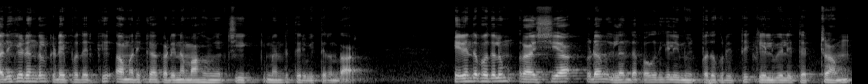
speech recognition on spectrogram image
அதிக இடங்கள் கிடைப்பதற்கு அமெரிக்கா கடினமாக முயற்சிக்கும் என்று தெரிவித்திருந்தார். இருந்தபோதிலும் ரஷ்யாவிடம் இழந்த பகுதிகளை மீட்பது குறித்து கேள்வியளித்த ட்ரம்ப்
